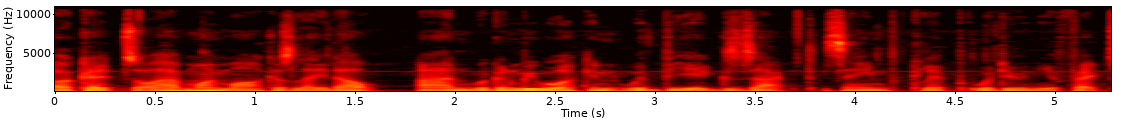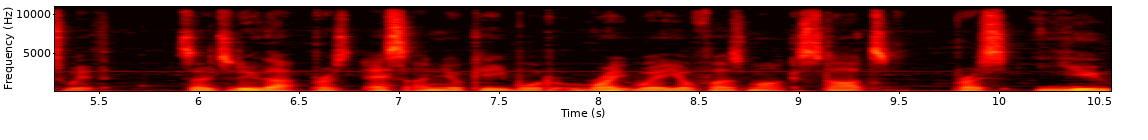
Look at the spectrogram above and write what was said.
Okay, so I have my markers laid out and we're going to be working with the exact same clip we're doing the effects with. So to do that, press S on your keyboard right where your first marker starts, press U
